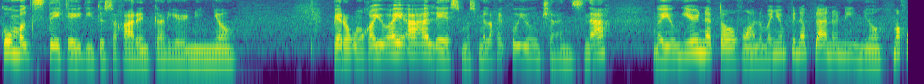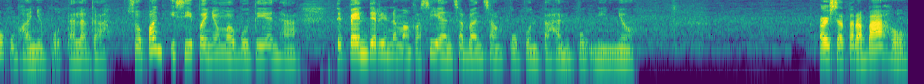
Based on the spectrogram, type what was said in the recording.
Kung mag-stay kayo dito sa current career ninyo. Pero kung kayo ay aalis, mas malaki po yung chance na ngayong year na to, kung ano man yung pinaplano ninyo, makukuha nyo po talaga. So, pag-isipan yung mabuti yan ha. Depende rin naman kasi yan sa bansang pupuntahan po ninyo. Or sa trabaho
